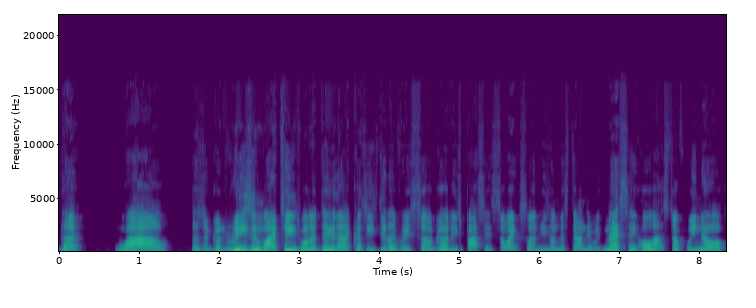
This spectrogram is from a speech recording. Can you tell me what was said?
that while there's a good reason why teams want to do that because his delivery is so good, his passing is so excellent, his understanding with Messi, all that stuff we know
